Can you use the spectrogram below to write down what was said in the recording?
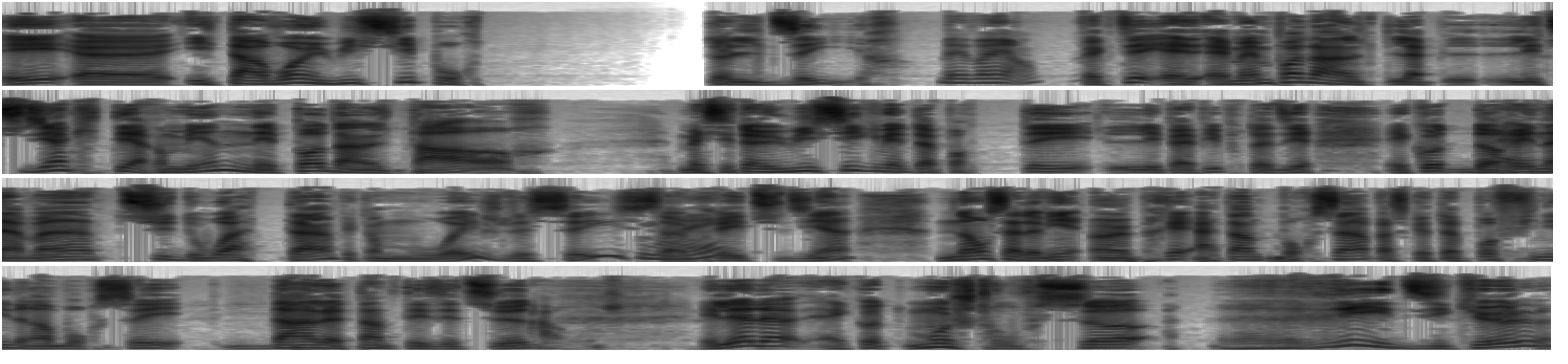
Et euh, il t'envoie un huissier pour te le dire. Ben voyons. Fait que tu sais, elle, même pas dans l'étudiant qui termine n'est pas dans le tort. Mais c'est un huissier qui vient te porter les papiers pour te dire, écoute, dorénavant, tu dois tant. Puis comme, oui, je le sais, c'est un prêt étudiant. Non, ça devient un prêt à tant de parce que t'as pas fini de rembourser dans le temps de tes études. Et là, là, écoute, moi, je trouve ça ridicule.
